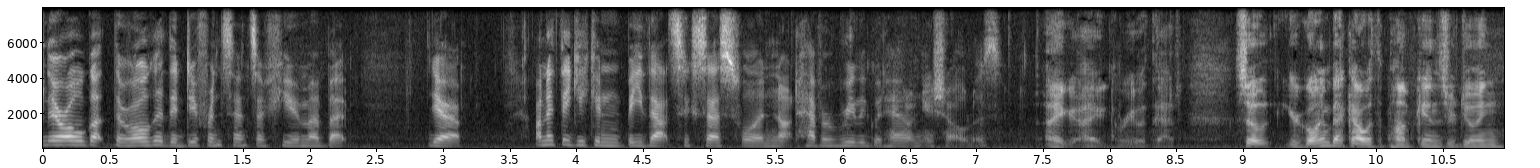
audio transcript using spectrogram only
They're all got they're all got the different sense of humor, but yeah, I don't think you can be that successful and not have a really good head on your shoulders. I, I agree with that. So you're going back out with the pumpkins. You're doing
